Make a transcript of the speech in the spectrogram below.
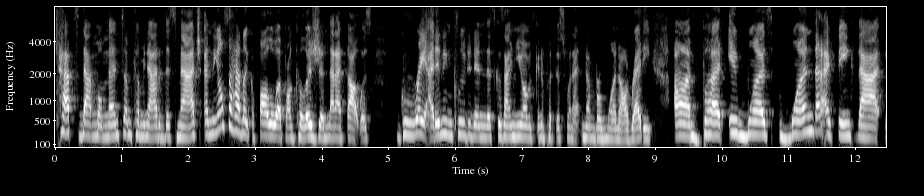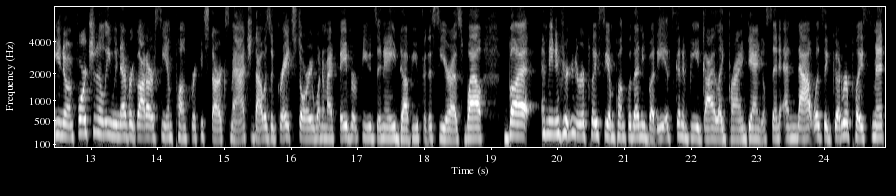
kept that momentum coming out of this match. And they also had like a follow up on Collision that I thought was great. I didn't include it in this because I knew I was going to put this one at number one already. Um, but it was one that I think that, you know, unfortunately, we never got our CM Punk Ricky Starks match. That was a great story, one of my favorite feuds in AEW for this year as well. But I mean, if you're going to replace CM Punk with anybody, it's going to be a guy like Bryan Danielson. And that was a good replacement.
